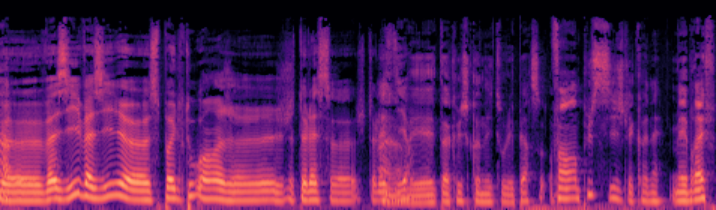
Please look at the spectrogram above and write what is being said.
Ah. euh, vas-y, vas-y, euh, spoil tout, hein, je, je te laisse, euh, je te laisse Ah non, dire. mais t'as cru que je connais tous les persos? Enfin, en plus, si, je les connais. Mais bref.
